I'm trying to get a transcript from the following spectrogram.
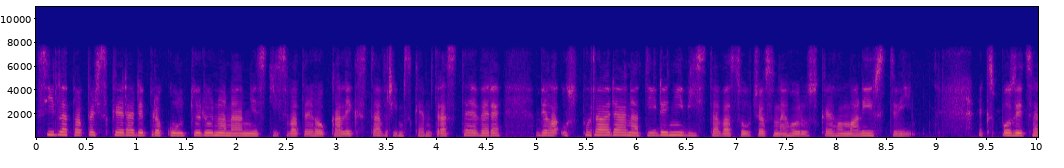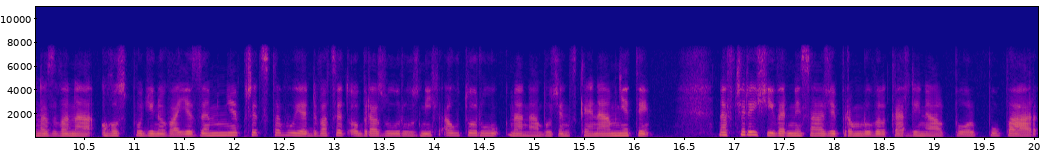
V sídle Papežské rady pro kulturu na náměstí svatého Kalixta v římském Trastévere byla uspořádána týdenní výstava současného ruského malířství. Expozice nazvaná Hospodinova je země představuje 20 obrazů různých autorů na náboženské náměty. Na včerejší vernisáži promluvil kardinál Paul Pupár.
